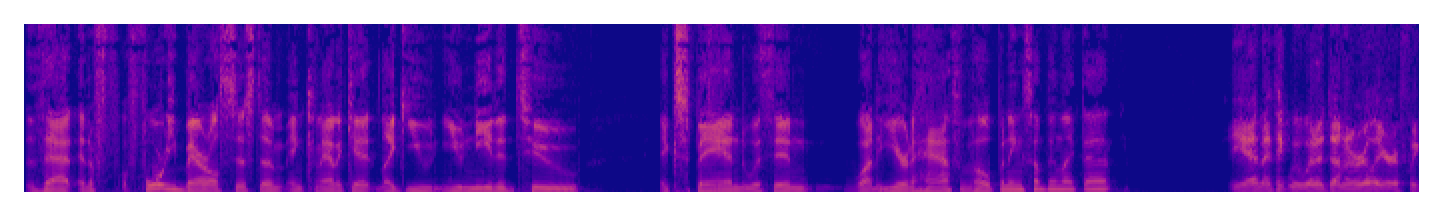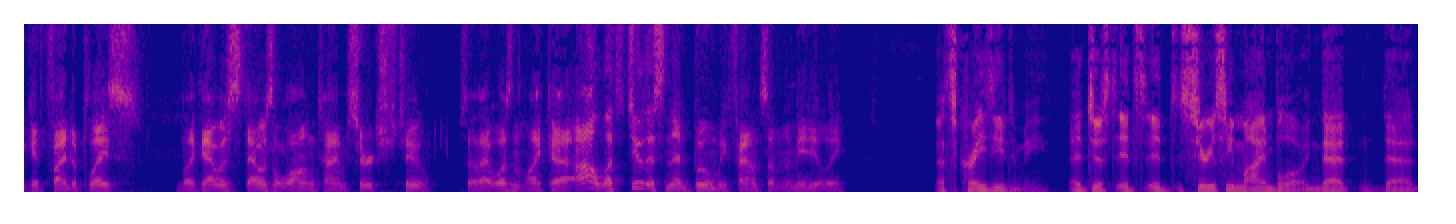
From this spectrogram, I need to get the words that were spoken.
that in a 40 barrel system in Connecticut, like you you needed to expand within what a year and a half of opening something like that. Yeah, and I think we would have done it earlier if we could find a place. Like that was that was a long time search too. So that wasn't like a, oh let's do this and then boom we found something immediately. That's crazy to me. It just it's it's seriously mind blowing that that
